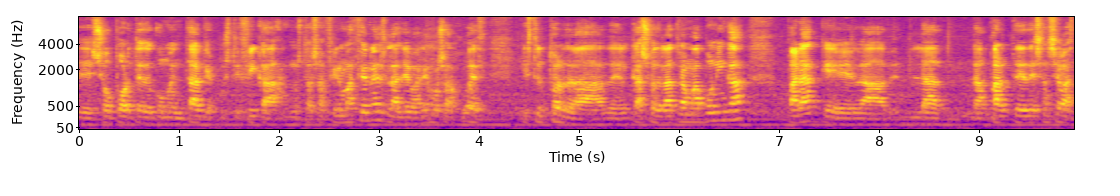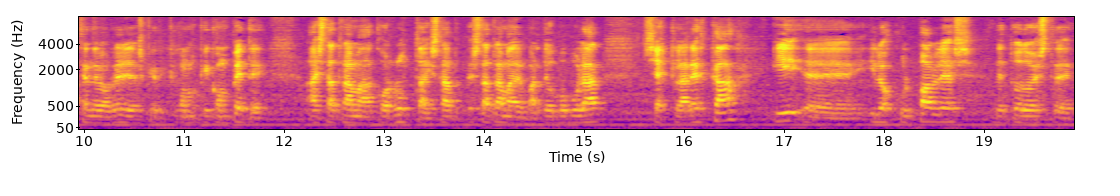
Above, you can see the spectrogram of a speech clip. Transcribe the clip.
eh, soporte documental que justifica nuestras afirmaciones, la llevaremos al juez instructor del caso de la trama púnica para que la, parte de San Sebastián de los Reyes que, que, compete a esta trama corrupta, esta, esta trama del Partido Popular, se esclarezca y, eh, y los culpables de todo este,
